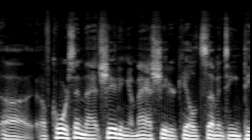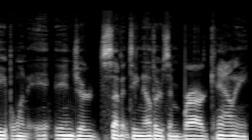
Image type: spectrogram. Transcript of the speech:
uh, of course, in that shooting, a mass shooter killed 17 people and I- injured 17 others in Broward County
